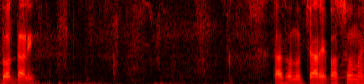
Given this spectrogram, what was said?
ਦੁੱਧ ਵਾਲੀ। ਤਾਂ ਤੁਹਾਨੂੰ ਚਾਰੇ ਪਾਸੋਂ ਮੈਂ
